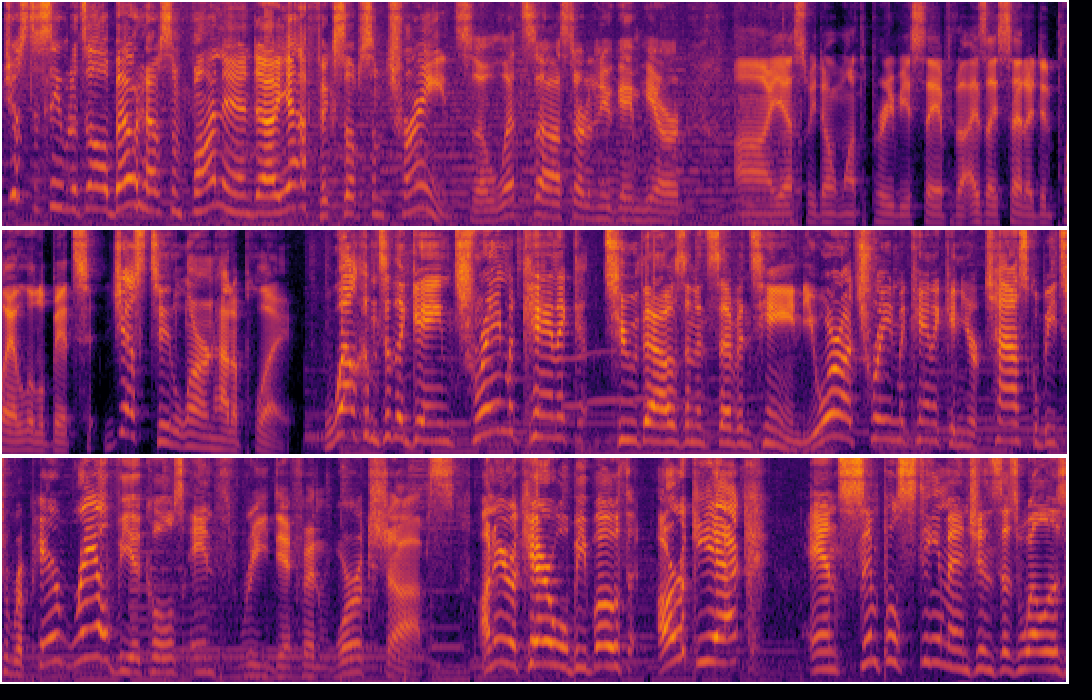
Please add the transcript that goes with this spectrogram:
just to see what it's all about, have some fun, and uh, yeah, fix up some trains. So let's uh, start a new game here. Uh, yes, we don't want the previous save. As I said, I did play a little bit just to learn how to play. Welcome to the game Train Mechanic 2017. You are a train mechanic and your task will be to repair rail vehicles in three different workshops. Under your care will be both Archiac, and simple steam engines as well as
